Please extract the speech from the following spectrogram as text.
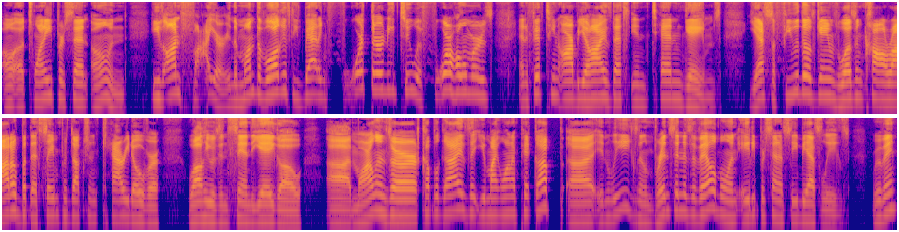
Oh, uh, 20% owned. He's on fire. In the month of August, he's batting 432 with four homers and 15 RBIs. That's in 10 games. Yes, a few of those games was in Colorado, but that same production carried over while he was in San Diego. Uh, Marlins are a couple of guys that you might want to pick up uh, in leagues, and Brinson is available in 80% of CBS leagues. Ruvain?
